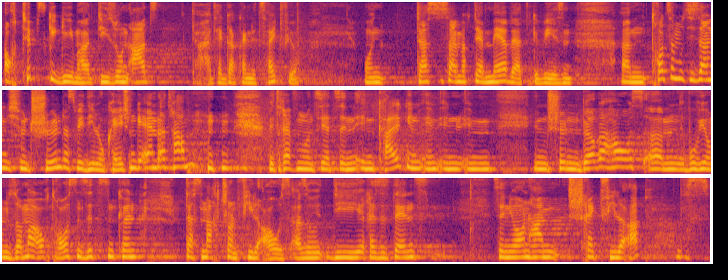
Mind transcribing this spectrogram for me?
auch Tipps gegeben hat, die so ein Arzt, da hat er gar keine Zeit für. Und das ist einfach der Mehrwert gewesen. Ähm, trotzdem muss ich sagen, ich finde es schön, dass wir die Location geändert haben. wir treffen uns jetzt in, in Kalk, in, in, in, in einem schönen Burgerhaus, ähm, wo wir im Sommer auch draußen sitzen können. Das macht schon viel aus. Also die Residenz Seniorenheim schreckt viele ab. Das,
